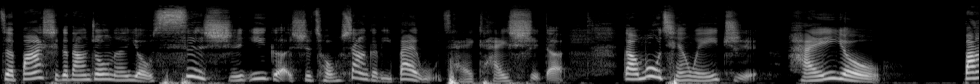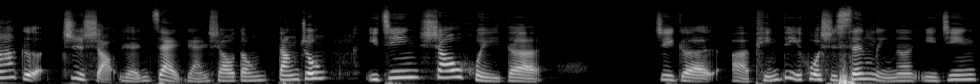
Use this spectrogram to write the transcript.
这八十个当中呢，有四十一个是从上个礼拜五才开始的，到目前为止还有八个至少仍在燃烧当当中，已经烧毁的。这个呃平地或是森林呢，已经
